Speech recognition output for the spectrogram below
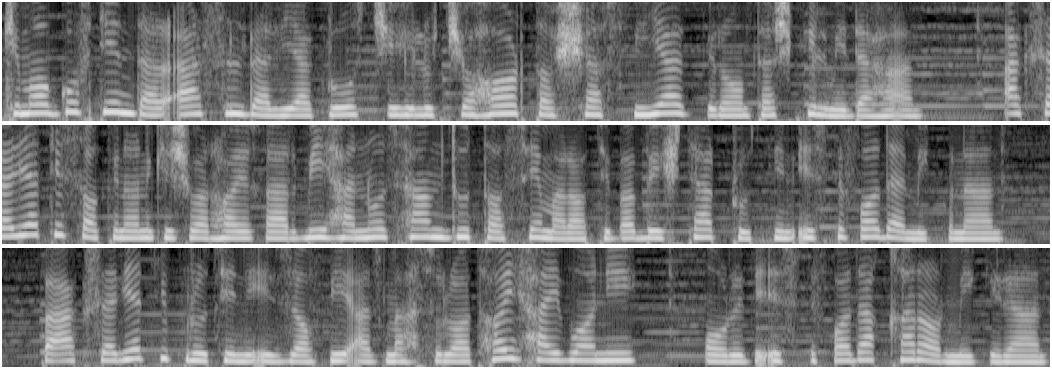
که ما گفتیم در اصل در یک روز 44 تا 61 گرم تشکیل می دهند. اکثریت ساکنان کشورهای غربی هنوز هم دو تا سه مراتب بیشتر پروتین استفاده می کنند و اکثریت پروتین اضافی از محصولات های حیوانی مورد استفاده قرار می گیرند.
